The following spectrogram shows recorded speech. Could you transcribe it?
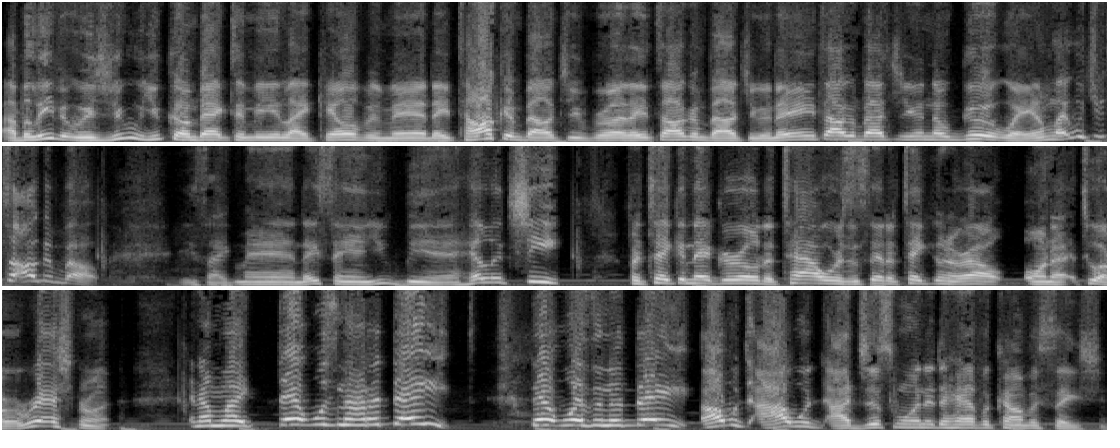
i believe it was you. You come back to me like kelvin man they talking about you bro. They talking about you and they ain't talking about you in no good way. I'm like what you talking about? He's like man they saying you being hella cheap for taking that girl to towers instead of taking her out on a to a restaurant. And i'm like that was not a date. That wasn't a date. I would i would i just wanted to have a conversation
